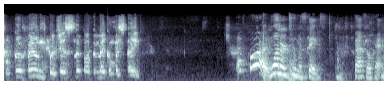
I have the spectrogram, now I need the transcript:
from good families, but just slip up and make a mistake. Of course. one or two mistakes. That's okay.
